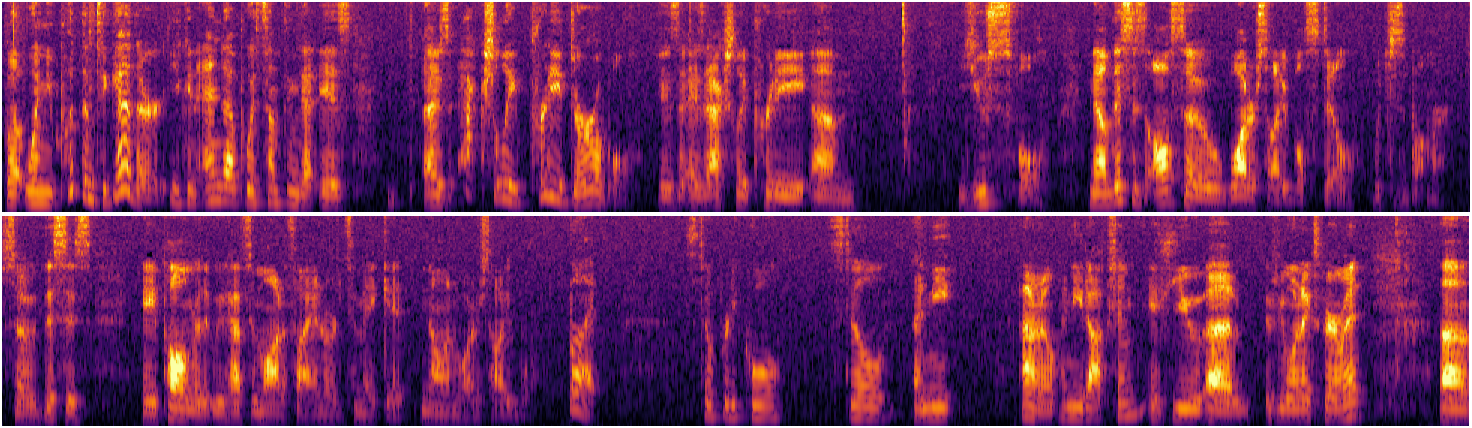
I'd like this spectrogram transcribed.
But when you put them together, you can end up with something that is, is actually pretty durable. is, is actually pretty um, useful. Now this is also water soluble still, which is a bummer. So this is a polymer that we'd have to modify in order to make it non-water soluble. But still pretty cool. Still a neat, I don't know, a neat option if you uh, if you want to experiment. Uh,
